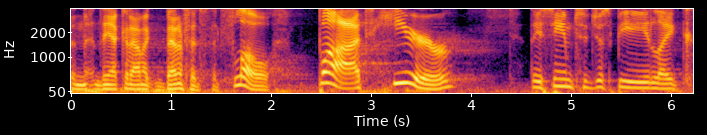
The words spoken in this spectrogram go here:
and the economic benefits that flow. But here, they seem to just be like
